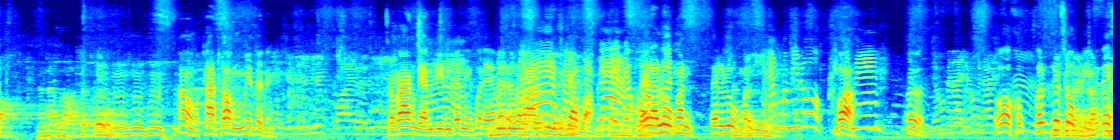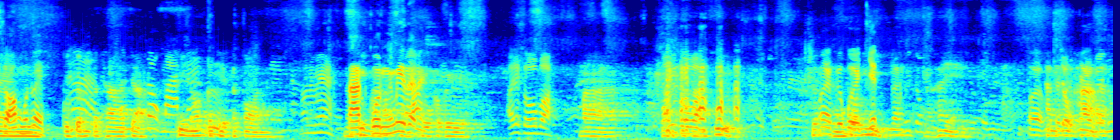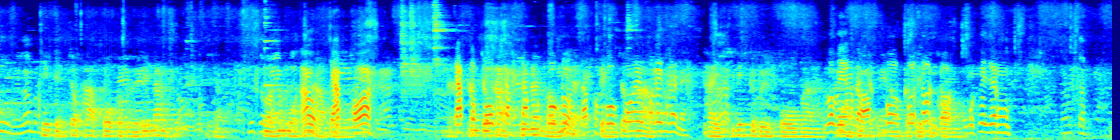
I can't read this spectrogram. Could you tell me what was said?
นั่งรอสักครู่ อืมๆๆเอ้าท่าท้องมีตัวนี้สว่างแดนดินตัวนี้ผู้ใดมันจะสว่างเจ้าบ่ได้ละลูกมันได้ละลูกมัน ยังบ่มีลูกบ่แม่ เออโอ้เขาคนคือโชคดีได้สองคนเว้ยกุศลศรัทธาจากพี่น้องเกษตรกรเอาเลยแม่ตาลกลก็มีแต่นี่โคกระบือเอาจะโตบ่มาเอาจะโตบ่ที่ไม่คือเบอร์เจ็ดนะ ให้เออมัท่านนจะเจ้าภาพที่เป็นเจ้าภาพโคกระบือได้นั่งก่อนทั้งหมดเอ้าจับคอจับกระโปรงจับจับกระโปรงนู่นจับกระโปรงโป้ยเขาเล่นเลยนี่ไทยชีวิตกระบือโคมาว่าไปยังดอกบ่บ่ต้นดอกบ่คือยัง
